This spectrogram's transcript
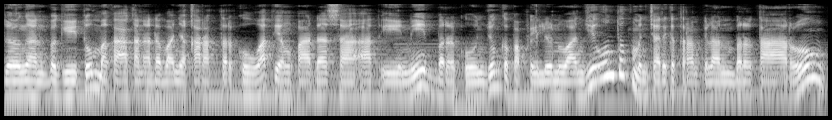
Dengan begitu, maka akan ada banyak karakter kuat yang pada saat ini berkunjung ke Pavilion Wanji untuk mencari keterampilan bertarung.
